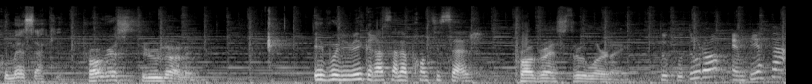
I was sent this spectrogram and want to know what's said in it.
começa aqui. Progress through learning. Évoluer grâce à l'apprentissage. Progress through learning. Tu futuro empieza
